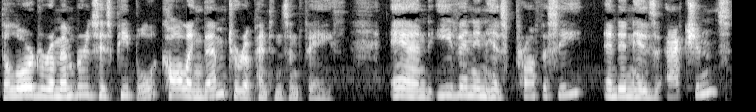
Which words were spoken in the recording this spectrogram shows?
The Lord remembers his people, calling them to repentance and faith. And even in his prophecy and in his actions,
